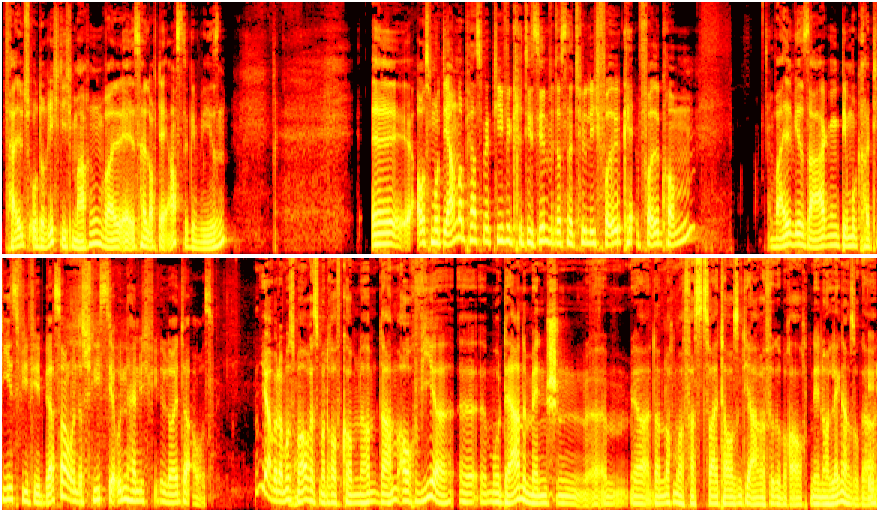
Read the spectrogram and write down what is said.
falsch oder richtig machen, weil er ist halt auch der Erste gewesen. Äh, aus moderner Perspektive kritisieren wir das natürlich voll, vollkommen, weil wir sagen, Demokratie ist viel, viel besser und das schließt ja unheimlich viele Leute aus. Ja, aber da muss man auch erstmal drauf kommen. Da haben, da haben auch wir äh, moderne Menschen ähm, ja dann noch mal fast 2000 Jahre für gebraucht. Nee, noch länger sogar.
